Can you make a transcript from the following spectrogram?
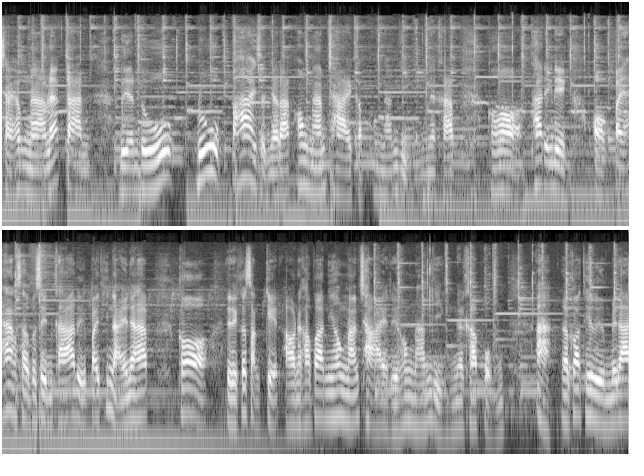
ใช้ห้องน้ำและการเรียนรู้รูปป้ายสัญลักษณ์ห้องน้ำชายกับห้องน้ำหญิงนะครับ ก็ถ้าเด็กๆออกไปห้างสรรพสินค้าหรือไปที่ไหนนะครับ ก็เด็กๆก็สังเกตเอานะครับว่านี่ห้องน้ำชายหรือห้องน้ำหญิงนะครับผมอะแล้วก็ที่ลืมไม่ได้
